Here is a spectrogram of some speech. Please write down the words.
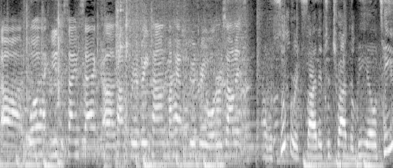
uh, we'll use the same sack uh, times two or three times. Might have two or three orders on it. I was super excited to try the BLT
